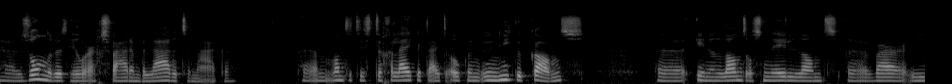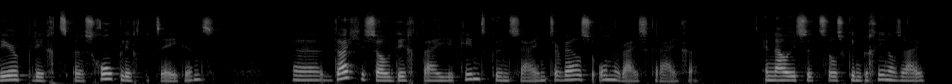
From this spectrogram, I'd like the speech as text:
Uh, zonder het heel erg zwaar en beladen te maken. Um, want het is tegelijkertijd ook een unieke kans uh, in een land als Nederland, waar leerplicht schoolplicht betekent, dat je zo dicht bij je kind kunt zijn terwijl ze onderwijs krijgen. En nou is het, zoals ik in het begin al zei,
